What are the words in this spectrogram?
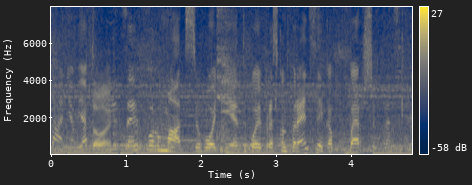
питанням, як Давай. цей формат сьогодні такої прес-конференції, яка вперше в принципі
